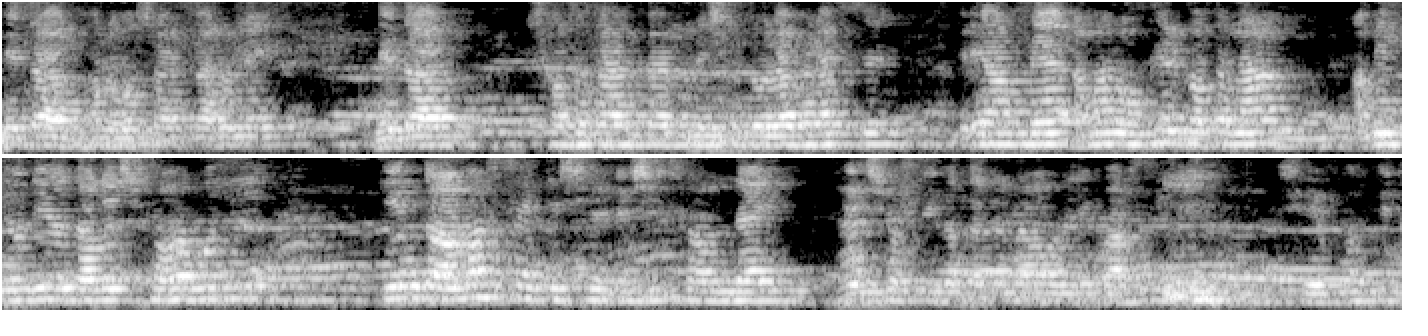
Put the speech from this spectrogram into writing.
নেতার ভালোবাসার কারণে, নেতার সততার কারণে সে দোলা বেড়াচ্ছে। এটা আপনি, আমার মুখের কথা না, আমি যদিও দলের সভাপতি, কিন্তু আমার চাইতে সে বেশি শ্রম দেয়, এই সত্যি কথাটা না বললে পারছি সে উপস্থিত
